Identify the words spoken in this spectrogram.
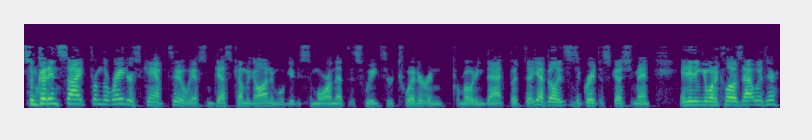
some good insight from the Raiders camp too. We have some guests coming on, and we'll give you some more on that this week through Twitter and promoting that. But uh, yeah, Billy, this is a great discussion, man. Anything you want to close out with here?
